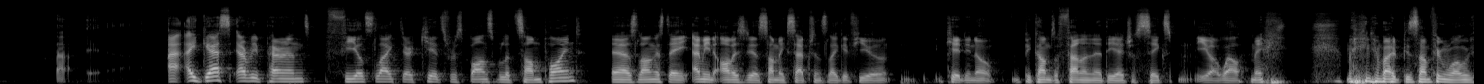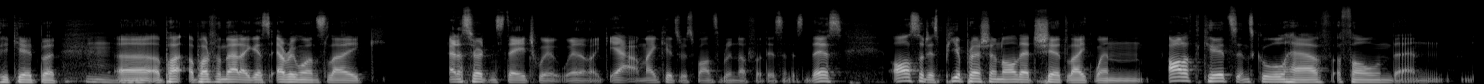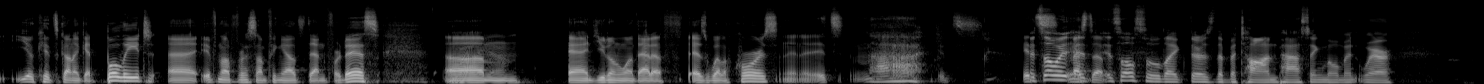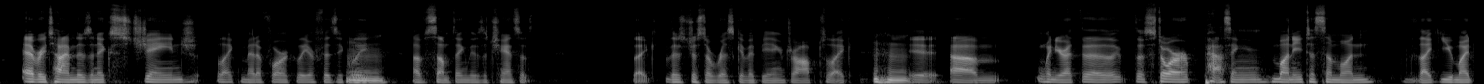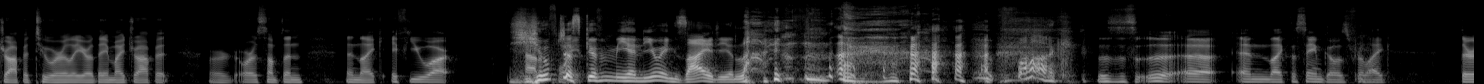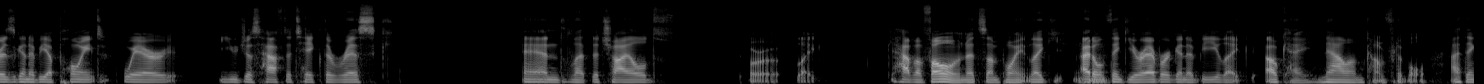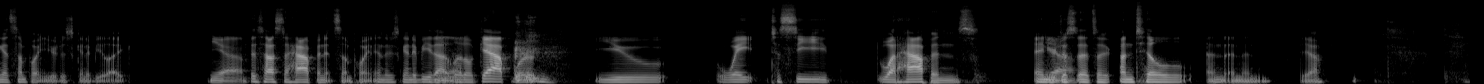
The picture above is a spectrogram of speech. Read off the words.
I, I guess every parent feels like their kid's responsible at some point, as long as they. I mean, obviously there's some exceptions. Like if your kid, you know, becomes a felon at the age of six, yeah, well, maybe. Maybe there might be something wrong with your kid, but uh, apart apart from that, I guess everyone's like at a certain stage where, where like, yeah, my kid's responsible enough for this and this and this. Also, there's peer pressure and all that shit. Like when all of the kids in school have a phone, then your kid's gonna get bullied. Uh, if not for something else, then for this. Um, And you don't want that as well, of course. It's ah, it's it's, it's, always messed it's, up. it's also like there's the baton passing moment where every time there's an exchange like metaphorically or physically Mm. of something there's a chance that like there's just a risk of it being dropped like Mm-hmm. it, um when you're at the the store passing money to someone like you might drop it too early or they might drop it or or something and like if you are You've just given me a new anxiety in life. Fuck. this is uh, uh, and like the same goes for like there is going to be a point where you just have to take the risk and let the child or like have a phone at some point like I don't think you're ever going to be like okay now i'm comfortable i think at some point you're just going to be like Yeah. this has to happen at some point and there's going to be that Yeah. little gap where you wait to see what happens and you're just that's a until and and then yeah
